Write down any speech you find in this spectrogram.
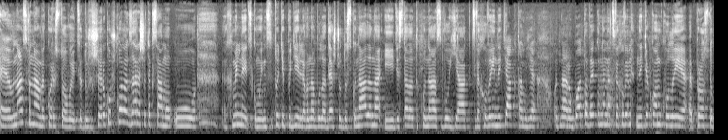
Е, В нас вона використовується дуже широко в школах. Зараз ще так само у Хмельницькому інституті Поділля вона була дещо вдосконалена і дістала таку назву як цвяховий нитяк. Там є одна робота виконана цвяховим нитяком, коли просто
